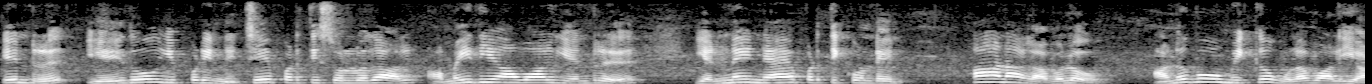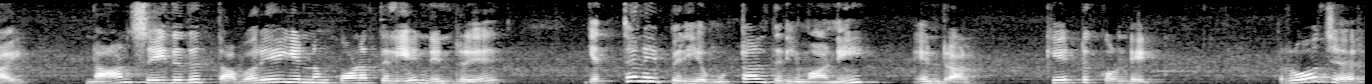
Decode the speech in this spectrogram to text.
என்று ஏதோ இப்படி நிச்சயப்படுத்தி சொல்வதால் அமைதியாவாள் என்று என்னை நியாயப்படுத்தி கொண்டேன். ஆனால் அவளோ அனுபவமிக்க உளவாளியாய் நான் செய்தது தவறே என்னும் கோணத்திலேயே நின்று எத்தனை பெரிய முட்டாள் தெரியுமா நீ? என்றாள். கேட்டுக்கொண்டேன் ரோஜர்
